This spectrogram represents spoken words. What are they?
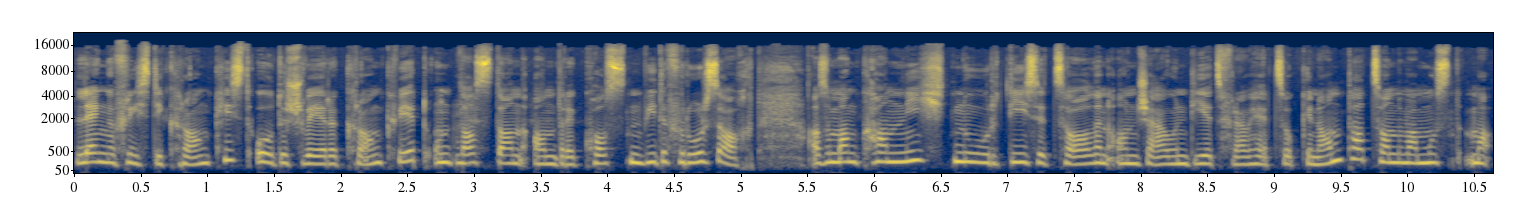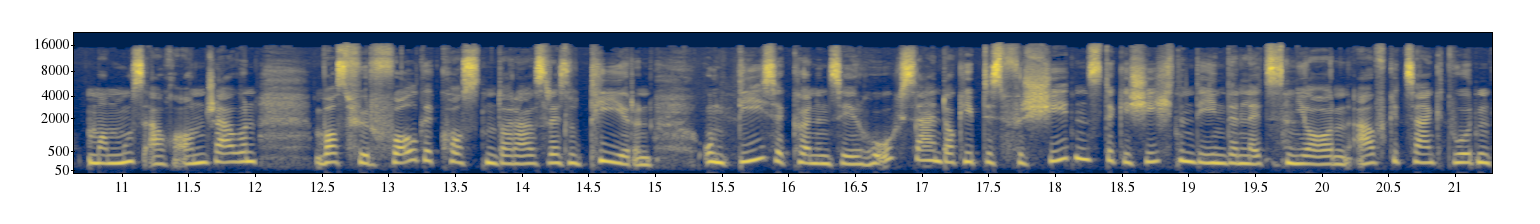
längerfristig krank ist oder schwerer krank wird und das dann andere Kosten wieder verursacht. Also man kann nicht nur diese Zahlen anschauen, die jetzt Frau Herzog genannt hat, sondern man muss, man, man muss auch anschauen, was für Folgekosten daraus resultieren. Und diese können sehr hoch sein. Da gibt es verschiedenste Geschichten, die in den letzten Jahren aufgezeigt wurden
